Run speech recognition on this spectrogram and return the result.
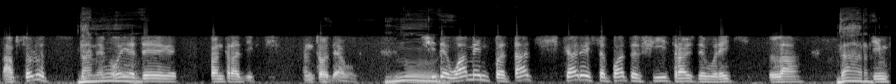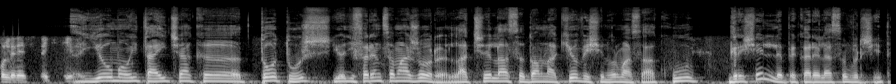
absolut. Dar e nu... nevoie de contradicții, întotdeauna. Nu... Și de oameni pătați care să poată fi trași de urechi la dar timpul respectiv. Eu mă uit aici că totuși e o diferență majoră la ce lasă doamna și în urma sa cu greșelile pe care le-a săvârșit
